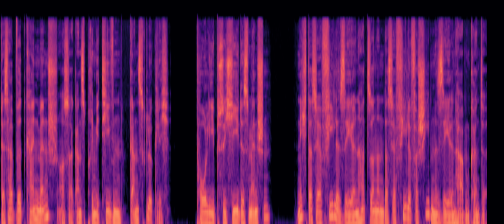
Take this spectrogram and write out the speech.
Deshalb wird kein Mensch, außer ganz primitiven, ganz glücklich. Polypsychie des Menschen? Nicht, dass er viele Seelen hat, sondern dass er viele verschiedene Seelen haben könnte.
